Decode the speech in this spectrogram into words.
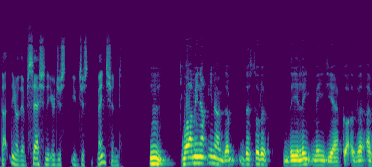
that, you know, the obsession that you're just, you just mentioned. Mm. Well, I mean, uh, you know, the, the sort of, the elite media have got a, a,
